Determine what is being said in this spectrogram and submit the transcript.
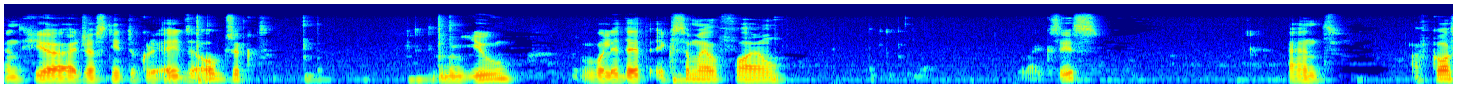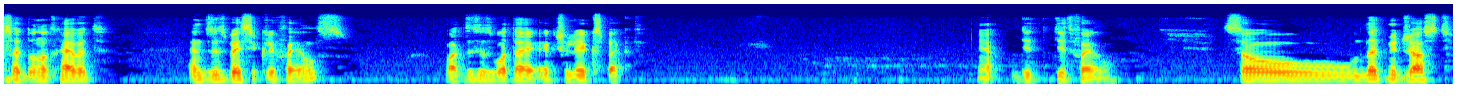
And here I just need to create the object new validate XML file like this. And of course I do not have it. And this basically fails. But this is what I actually expect. Yeah did did fail. So let me just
